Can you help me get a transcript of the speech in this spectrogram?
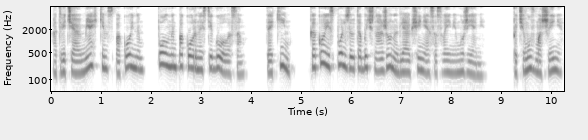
Отвечаю мягким, спокойным, полным покорности голосом. Таким, какой используют обычно жены для общения со своими мужьями. «Почему в машине?»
